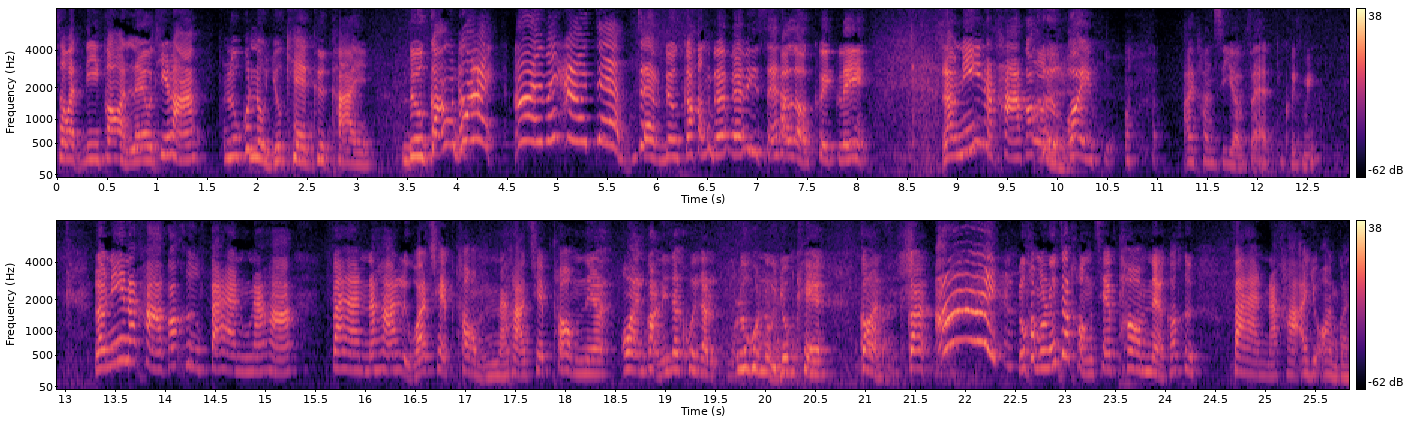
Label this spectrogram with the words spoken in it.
สวัสดีก่อนเร็วที่รัก ลูกคุณหนูยูเคคือใคร ดูกล้องด้วยอายไม่เอาเจ็บ เจ็บดูกล้องด้วย baby say hello quickly แล้วนี่นะคะก็คือเอ้ยโอ้ย I can't see your fan quickly แล้วนี่นะคะก็คือแฟนนะคะ แฟนนะคะ หรือว่าเชฟทอมนะคะ เชฟทอมเนี่ยโอ้ยก่อนที่จะคุยกับลูกคุณหนูยูเคก่อนก่อนอ้ายรู้ความรู้จักของเชฟทอมเนี่ยก็คือ แฟนนะคะ อายุอ่อนกว่า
